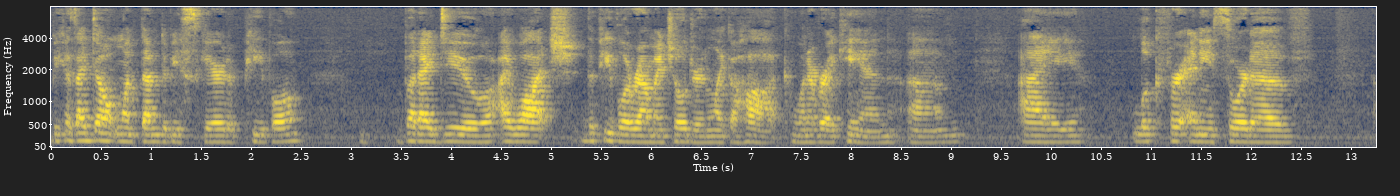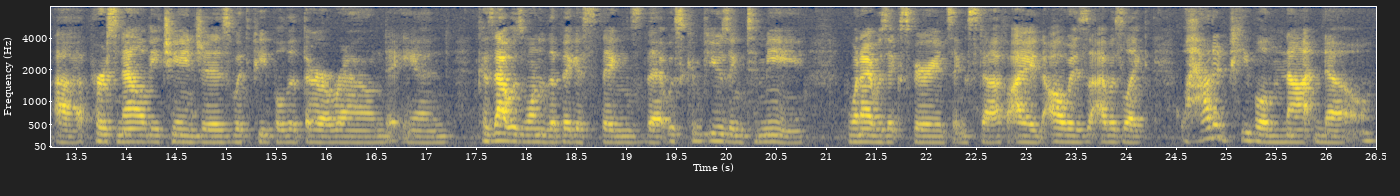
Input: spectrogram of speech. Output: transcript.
because I don't want them to be scared of people. But I do, I watch the people around my children like a hawk whenever I can. Um, I look for any sort of uh, personality changes with people that they're around and because that was one of the biggest things that was confusing to me when I was experiencing stuff. I always I was like, well, how did people not know?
